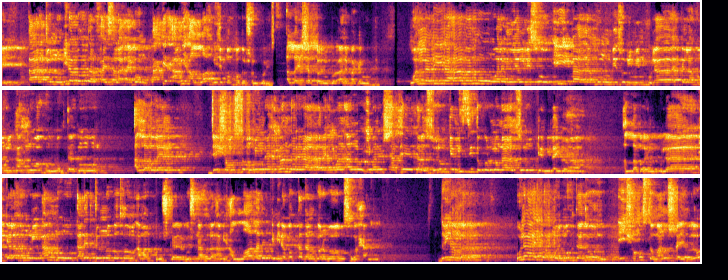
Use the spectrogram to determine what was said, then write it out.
তার জন্য নিরাপত্তার ফয়সালা এবং তাকে আমি আল্লাহ নিজে পথ প্রদর্শন করি আল্লাহ ইরশাদ করেন কোরআনে পাকের মধ্যে। والذين آمنوا ولم يلبسوا إيمانهم بظلم أولئك لهم الأمن وهم مهتدون আল্লাহ বলেন যেই সমস্ত মুমিনরা ইমানদারেরা তারা ইমান আনলো ইমানের সাথে তারা জুলুমকে মিশ্রিত করলো না জুলুমকে মিলাইলো না আল্লাহ বলেন উলাইকা লাহুমুল আমনু তাদের জন্য প্রথম আমার পুরস্কারের ঘোষণা হলো আমি আল্লাহ তাদেরকে নিরাপত্তা দান করব সুবহানাল্লাহ দুই নাম্বার উলাইকা হুমুল মুহতাদুন এই সমস্ত মানুষরাই হলো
